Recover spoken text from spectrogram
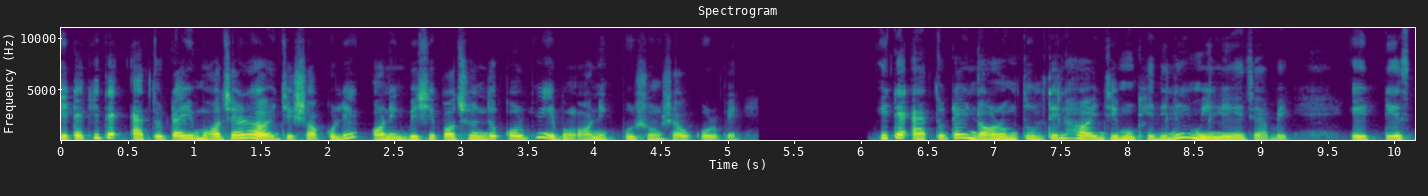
এটা খেতে এতটাই মজার হয় যে সকলে অনেক বেশি পছন্দ করবে এবং অনেক প্রশংসাও করবে। এটা এতটাই নরম তুলতেল হয় যে মুখে দিলেই মিলিয়ে যাবে। এর টেস্ট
